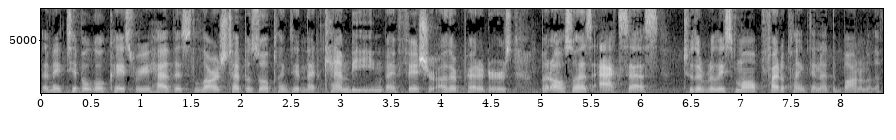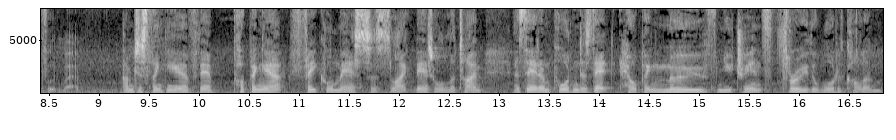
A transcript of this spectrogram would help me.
an atypical case where you have this large type of zooplankton that can be eaten by fish or other predators, but also has access to the really small phytoplankton at the bottom of the food web. I'm just thinking of they're popping out fecal masses like that all the time, is that important? Is that helping move nutrients through the water column?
